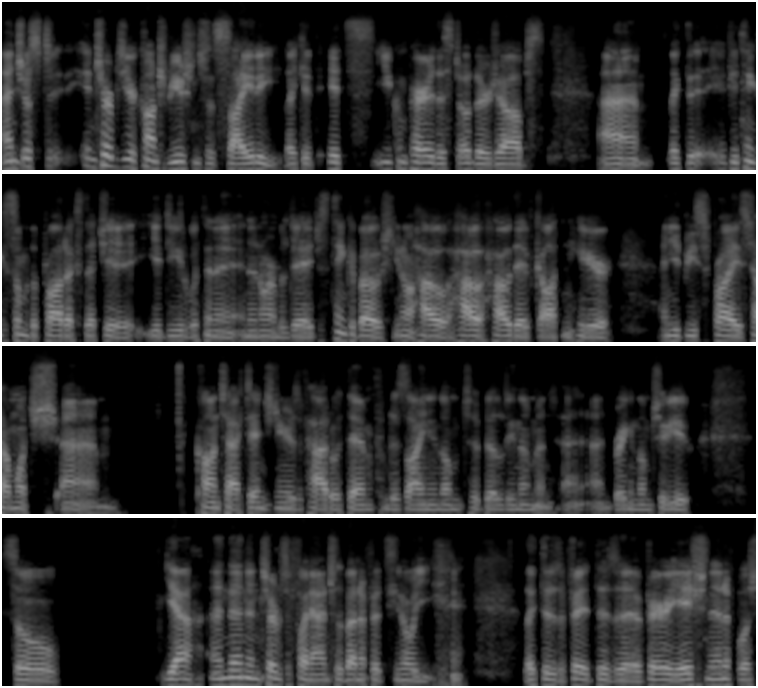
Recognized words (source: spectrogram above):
and just in terms of your contribution to society like it, it's you compare this to other jobs um, like the, if you think of some of the products that you, you deal with in a, in a normal day just think about you know how how how they've gotten here and you'd be surprised how much um, contact engineers have had with them from designing them to building them and, and, and bringing them to you. So yeah, and then in terms of financial benefits, you know, like there's a there's a variation in it, but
